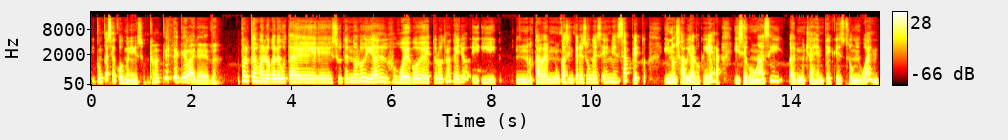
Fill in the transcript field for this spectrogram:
¿y con qué se come eso? ¿Con ¿Qué, ¿Qué vaina es eso? Porque a Juan lo que le gusta es, es su tecnología, su juego, esto, lo otro, aquello, y, y no estaba, nunca se interesó en ese, en ese aspecto y no sabía lo que era. Y según así, hay mucha gente que son igual.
